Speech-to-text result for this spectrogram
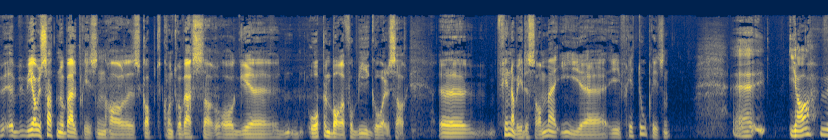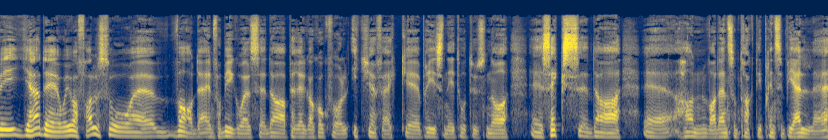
Vi har jo sett Nobelprisen har skapt kontroverser og eh, åpenbare forbigåelser. Eh, finner vi det samme i, eh, i Fritt Ord-prisen? Eh, ja, vi gjør det, og i hvert fall så eh, var det en forbigåelse da Per Edgar Kokkvold ikke fikk eh, prisen i 2006, da eh, han var den som trakk de prinsipielle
